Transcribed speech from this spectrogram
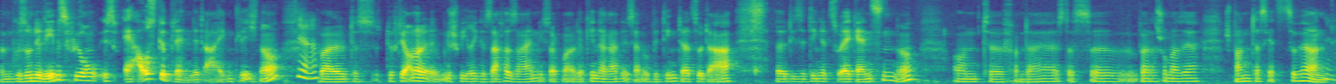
ähm, gesunde Lebensführung ist eher ausgeblendet eigentlich, ne? Ja. weil das dürfte ja auch noch eine schwierige Sache sein. Ich sag mal, der Kindergarten ist ja nur bedingt dazu da, äh, diese Dinge zu ergänzen. Ne? Und äh, von daher ist das, äh, war das schon mal sehr spannend, das jetzt zu hören.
